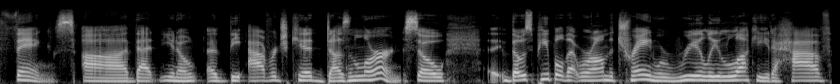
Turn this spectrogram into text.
things uh, that you know uh, the average kid doesn't learn. So uh, those people that were on the train were really lucky to have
